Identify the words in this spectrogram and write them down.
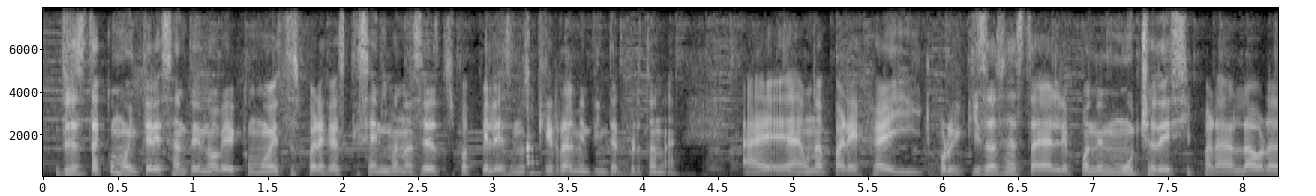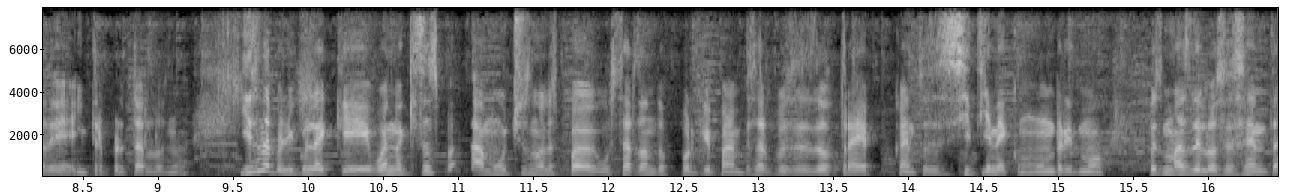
Entonces está como interesante, ¿no? Ver como estas parejas que se animan a hacer estos papeles en los que realmente interpretan a, a- a una pareja y porque quizás hasta le ponen mucho de sí para la hora de interpretarlos, ¿no? Y es una película que, bueno, quizás a muchos no les pueda gustar tanto porque para empezar pues es de otra época, entonces sí tiene como un ritmo pues más de los 60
